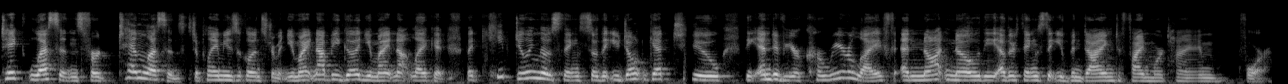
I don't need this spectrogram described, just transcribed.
take lessons for 10 lessons to play a musical instrument. You might not be good, you might not like it, but keep doing those things so that you don't don't get to the end of your career life and not know the other things that you've been dying to find more time for.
